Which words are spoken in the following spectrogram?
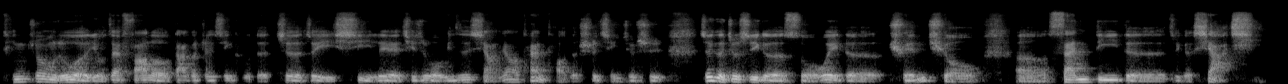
听众如果有在 follow 大哥真辛苦的这这一系列，其实我一直想要探讨的事情就是，这个就是一个所谓的全球呃三 D 的这个下棋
